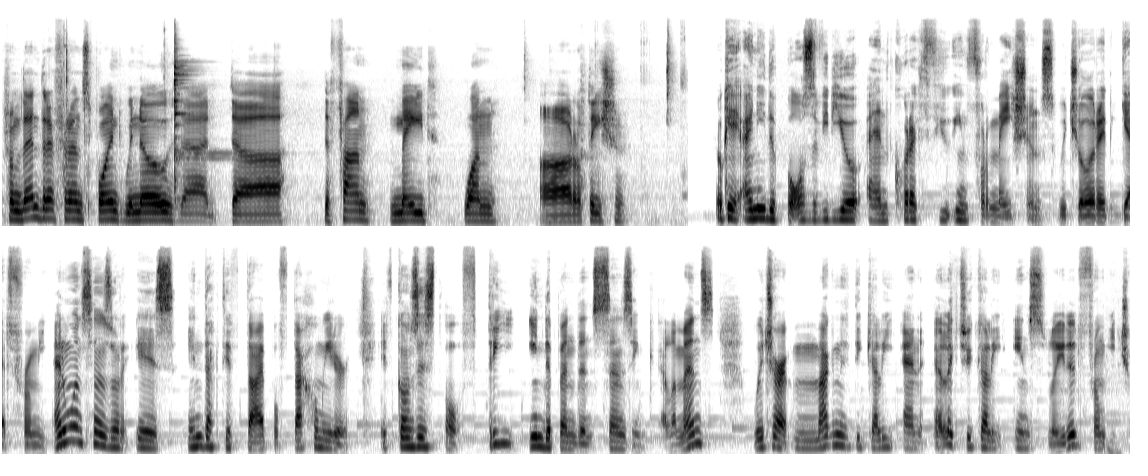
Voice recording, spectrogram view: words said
From that reference point, we know that uh, the fan made one uh, rotation. Okay, I need to pause the video and correct few informations which you already get from me. N1 sensor is inductive type of tachometer. It consists of three independent sensing elements which are magnetically and electrically insulated from each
